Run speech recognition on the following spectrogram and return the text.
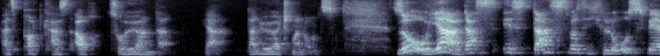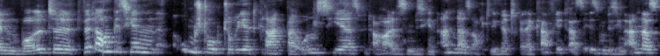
als Podcast auch zu hören dann. Ja, dann hört man uns. So, ja, das ist das, was ich loswerden wollte. Wird auch ein bisschen umstrukturiert, gerade bei uns hier. Es wird auch alles ein bisschen anders. Auch die virtuelle Kaffeetasse ist ein bisschen anders.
